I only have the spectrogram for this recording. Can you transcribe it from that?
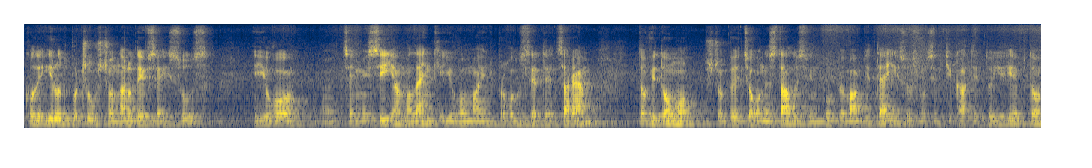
коли Ірод почув, що народився Ісус, і його е, цей Месія, маленький, його мають проголосити царем, то відомо, щоб цього не сталося, він повбивав дітей, Ісус мусив тікати до Єгипту.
